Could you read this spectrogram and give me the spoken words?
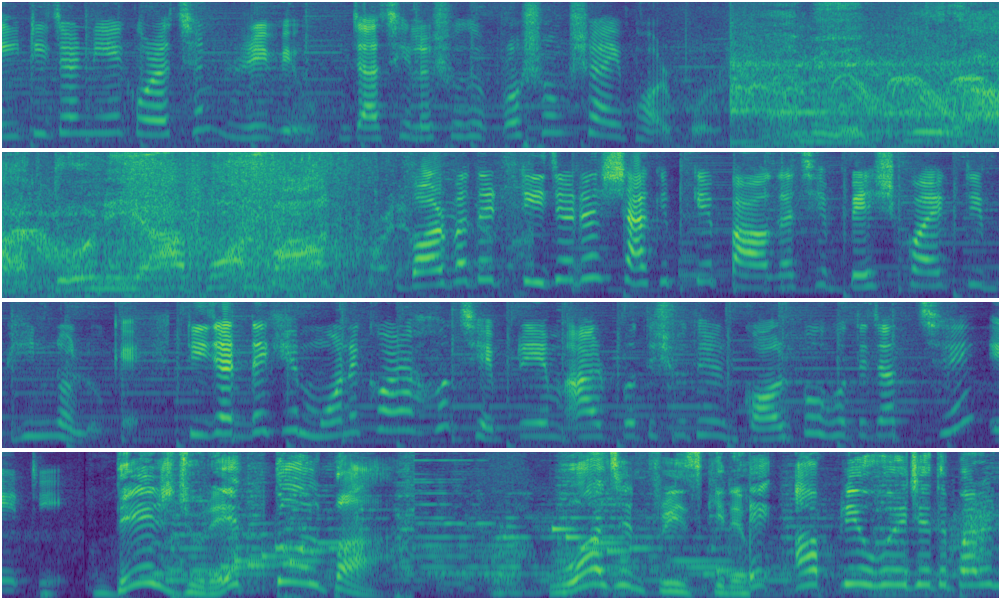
এই টিজার নিয়ে করেছেন রিভিউ যা ছিল শুধু প্রশংসায় ভরপুর। আমি পুরা দুনিয়া বরবাদ! বরবাদের টিজারে সাকিবকে পাওয়া গেছে বেশ কয়েকটি ভিন্ন লুকে। টিজার দেখে মনে করা হচ্ছে প্রেম আর প্রতিশোধের গল্প হতে যাচ্ছে এটি। দেশ জুড়ে তোলপা। ওয়ালটন ফ্রিজ কিনে আপনিও হয়ে যেতে পারেন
